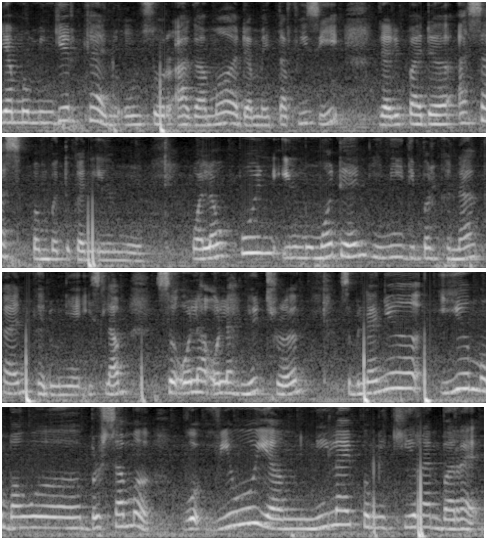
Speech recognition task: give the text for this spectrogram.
yang meminggirkan unsur agama dan metafizik daripada asas pembentukan ilmu. Walaupun ilmu moden ini diperkenalkan ke dunia Islam seolah-olah neutral, sebenarnya ia membawa bersama worldview yang nilai pemikiran barat.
